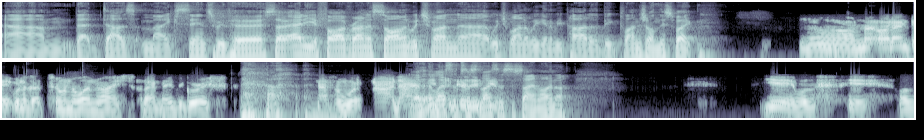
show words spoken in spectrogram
um, that does make sense with her. So out of your five runners, Simon, which one? Uh, which one are we going to be part of the big plunge on this week? No, I'm I don't bet when I got two in the one race. I don't need the grief. Nothing works. No, I don't. unless, it's, unless it's the same owner. Yeah, well, yeah, well,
